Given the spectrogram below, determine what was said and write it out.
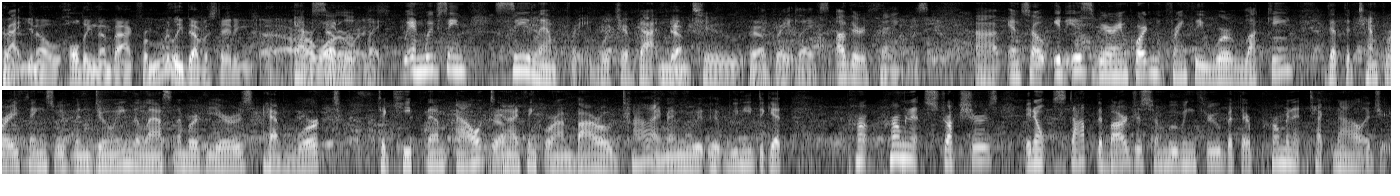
Right. you know, holding them back from really devastating uh, our Absolutely. waterways. And we've seen sea lamprey, which have gotten Yeah. into Yeah. the Great Lakes, other things. Uh, and so it is very important. Frankly, we're lucky that the temporary things we've been doing the last number of years have worked to keep them out. Yeah. And I think we're on borrowed time. I mean, we, we need to get per- permanent structures. They don't stop the barges from moving through, but they're permanent technology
